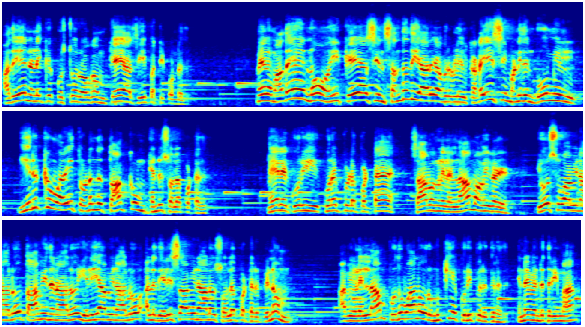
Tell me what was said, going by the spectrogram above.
அதே நிலைக்கு குஷ்டரோகம் கேஆசியை பற்றி கொண்டது. மேலும் அதே நோய் கேயாசின் சந்ததியாரை அவர்களில் கடைசி மனிதன் பூமியில் இருக்கும் வரை தொடர்ந்து தாக்கும் என்று சொல்லப்பட்டது. மேலே கூறி குறிப்பிடப்பட்ட சாபங்களில் எல்லாம் அவைகள் யோசுவாவினாலோ தாவிதனாலோ எலியாவினாலோ அல்லது எலிசாவினாலோ சொல்லப்பட்டிருப்பினும் அவைகள் எல்லாம் பொதுவான ஒரு முக்கிய குறிப்பு இருக்கிறது. என்னவென்று தெரியுமா?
